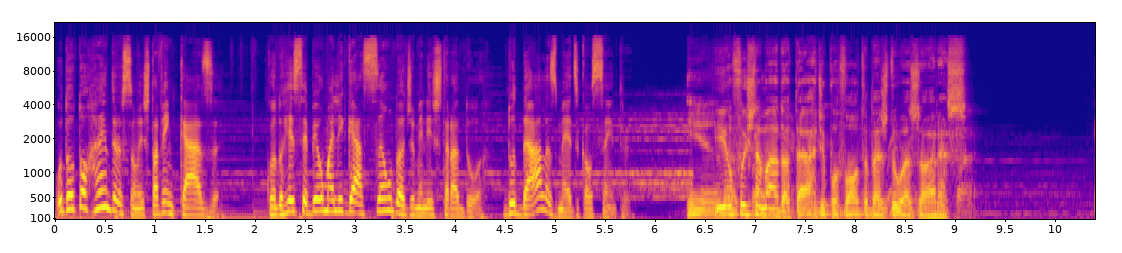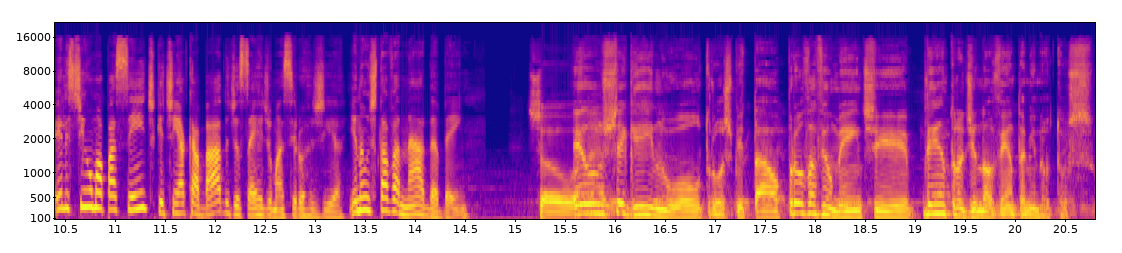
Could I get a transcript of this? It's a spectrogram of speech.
o Dr. Henderson estava em casa quando recebeu uma ligação do administrador do Dallas Medical Center. E eu fui chamado à tarde por volta das duas horas. Eles tinham uma paciente que tinha acabado de sair de uma cirurgia e não estava nada bem. Eu cheguei no outro hospital provavelmente dentro de 90 minutos.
